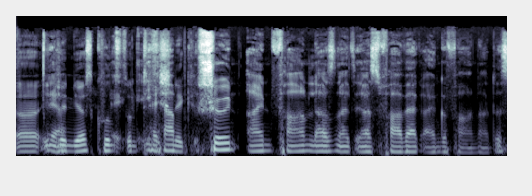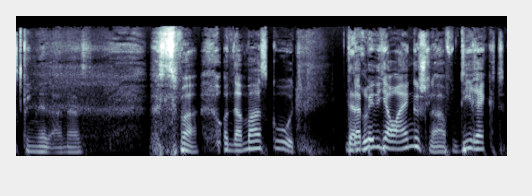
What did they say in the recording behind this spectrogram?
äh, Ingenieurskunst und Ich habe Technik. schön einfahren lassen, als er das Fahrwerk eingefahren hat. Das ging nicht anders. War, und dann war es gut. Und Rück- bin ich auch eingeschlafen, direkt.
